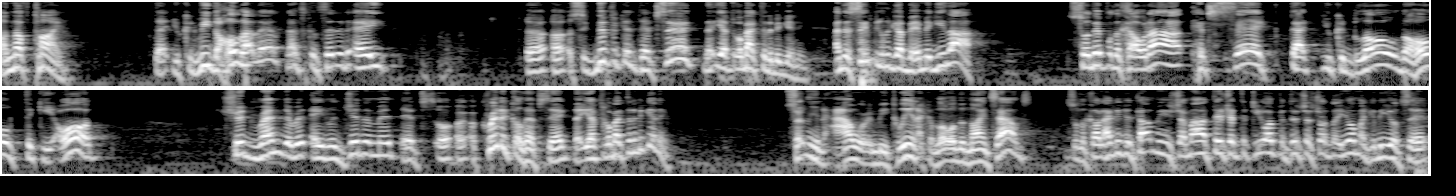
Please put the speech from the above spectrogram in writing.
enough time that you could read the whole Hallel, that's considered a, uh, a significant hefsek that you have to go back to the beginning. And the same thing with Megillah. So therefore the Chaura hefsek that you could blow the whole tikiot should render it a legitimate, hefs- or a critical hefsek that you have to go back to the beginning. Certainly an hour in between, I can blow all the nine sounds. So the how could you tell me, Shema tesha tikiot, tesha shot ayom, I can be yotze.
